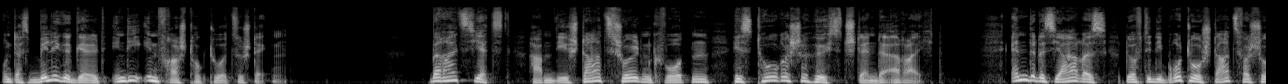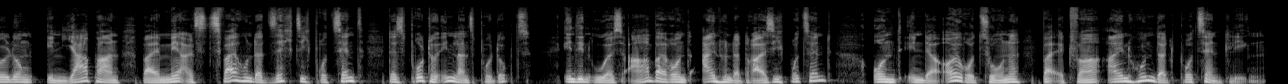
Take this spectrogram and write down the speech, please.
und das billige Geld in die Infrastruktur zu stecken. Bereits jetzt haben die Staatsschuldenquoten historische Höchststände erreicht. Ende des Jahres dürfte die Bruttostaatsverschuldung in Japan bei mehr als 260 Prozent des Bruttoinlandsprodukts, in den USA bei rund 130 Prozent und in der Eurozone bei etwa 100 Prozent liegen.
